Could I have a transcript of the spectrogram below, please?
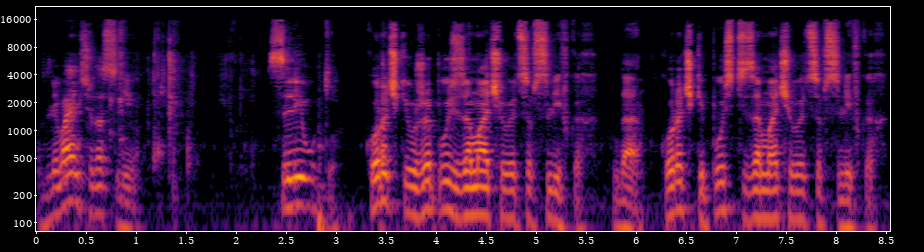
подливаем сюда сливки. Сливки. Корочки уже пусть замачиваются в сливках. Да, корочки пусть замачиваются в сливках.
